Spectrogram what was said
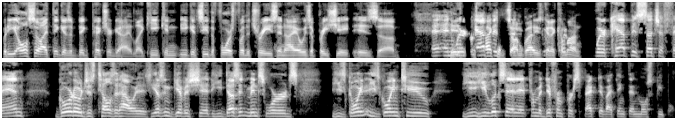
but he also I think is a big picture guy. Like he can he can see the forest for the trees, and I always appreciate his uh, And, and his where Cap is So I'm glad he's going to come on. where Cap is such a fan, Gordo just tells it how it is. He doesn't give a shit. He doesn't mince words. He's going. He's going to. He he looks at it from a different perspective, I think, than most people.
